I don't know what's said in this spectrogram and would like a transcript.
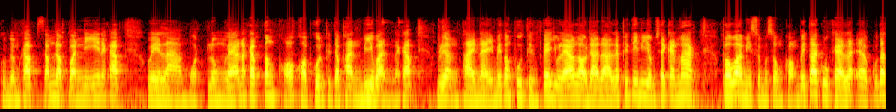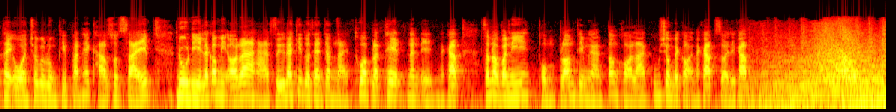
คุณผู้ชมครับสำหรับวันนี้นะครับ เวลาหมดลงแล้วนะครับ ต้องขอขอบคุณผลิตภัณฑ์ B1 นะครับ เรื่องภายในไม่ต้องพูดถึงเป๊ะอยู่แล้วเราดาราและพิตตี้นิยมใช้กันมาก เพราะว่ามีส่วนผสมของเบต้ากลูแคนและแอลกูตาไทโอนช่วยบำรุงผิวพรรณให้ขาวสดใส ดูดีแล้วก็มีออร่าหาซื้อได้ที่ตัวแทนจำหน่ายทั่วประเทศนั่นเองนะครับสำหรับวันนี้ผมพร้อมทีมงานต้องขอลาคุณผู้ชมไปก่อนนะครับ สวัสดีครับ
